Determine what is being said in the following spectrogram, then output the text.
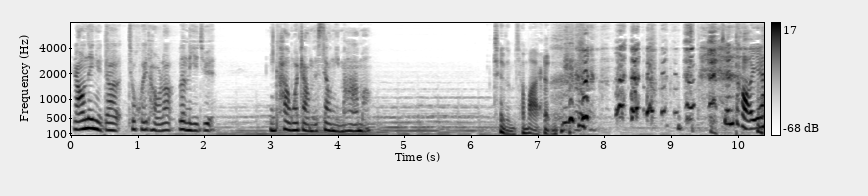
然后那女的就回头了，问了一句：“你看我长得像你妈吗？”这怎么像骂人呢？真讨厌，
